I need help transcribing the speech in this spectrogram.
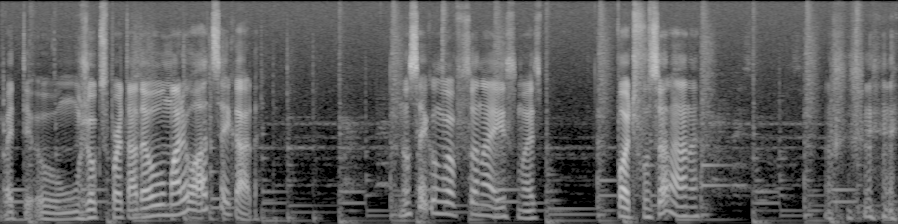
Vai ter. Um jogo suportado é o Mario Odyssey, cara. Não sei como vai funcionar isso, mas pode funcionar, né?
